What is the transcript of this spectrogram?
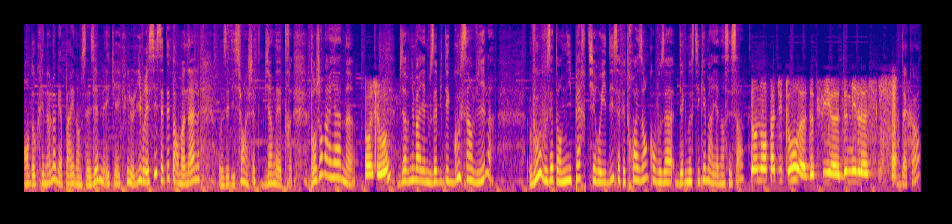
endocrinologue à Paris dans le 16e et qui a écrit le livre Et si c'était hormonal aux éditions Hachette Bien-être. Bonjour Marianne. Bonjour. Bienvenue Marianne, vous habitez Goussainville. Vous, vous êtes en hyperthyroïdie. Ça fait trois ans qu'on vous a diagnostiqué, Marianne, hein, c'est ça? Non, non, pas du tout. euh, depuis euh, 2006. D'accord.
